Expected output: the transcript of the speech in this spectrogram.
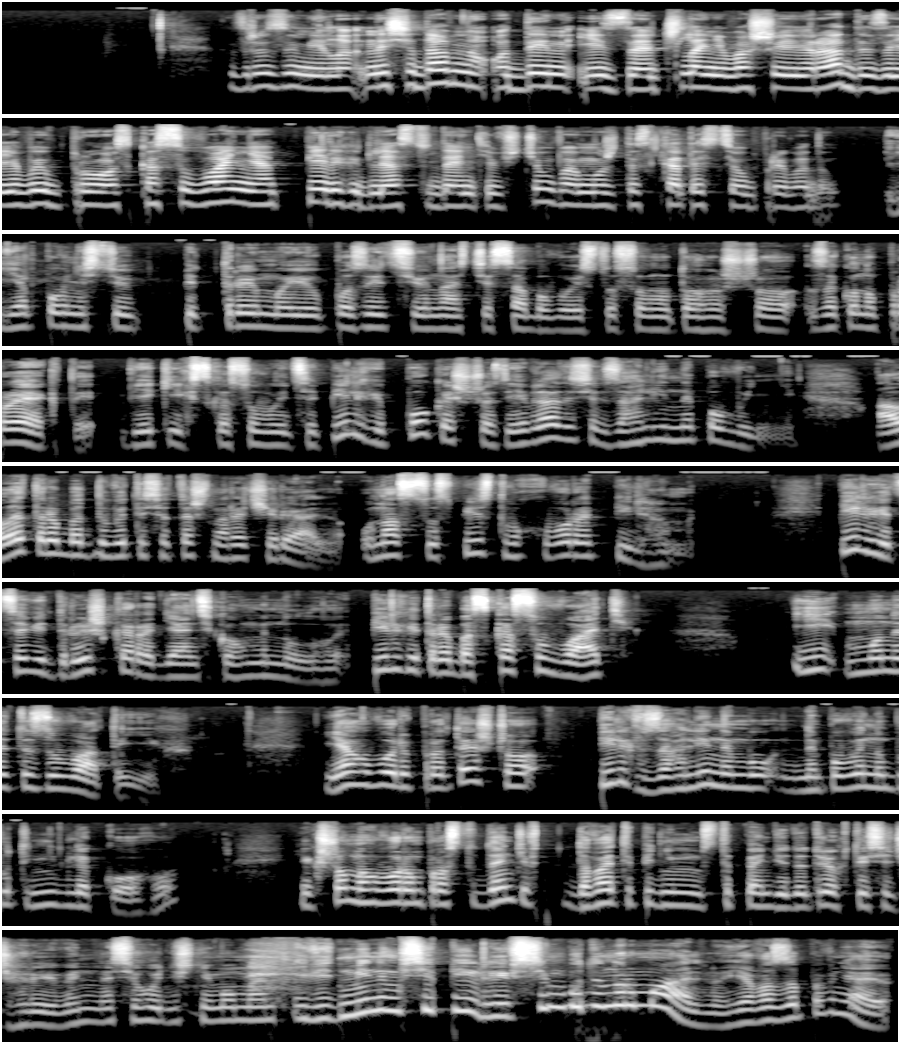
Зрозуміло. Нещодавно один із членів вашої ради заявив про скасування пільг для студентів. Що ви можете сказати з цього приводу? Я повністю підтримую позицію Насті Сабової стосовно того, що законопроекти, в яких скасовуються пільги, поки що з'являтися взагалі не повинні. Але треба дивитися теж на речі реально. У нас суспільство хворе пільгами. Пільги це відрижка радянського минулого. Пільги треба скасувати і монетизувати їх. Я говорю про те, що пільг взагалі не, повинно бути ні для кого. Якщо ми говоримо про студентів, то давайте піднімемо стипендію до 3 тисяч гривень на сьогоднішній момент і відмінимо всі пільги, і всім буде нормально, я вас запевняю.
